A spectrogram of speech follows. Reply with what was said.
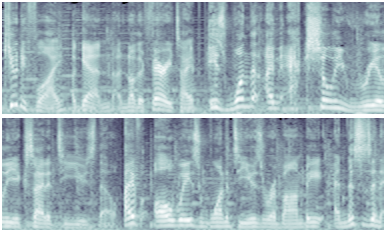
Cutiefly, again, another fairy type, is one that I'm actually really excited to use though. I've always wanted to use a Ribombee, and this is an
